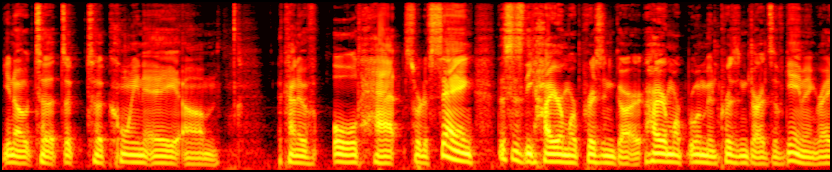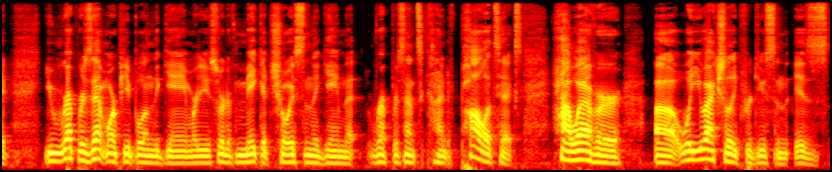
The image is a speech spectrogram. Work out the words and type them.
you know, to to, to coin a um, a kind of old hat sort of saying this is the hire more prison guard hire more women prison guards of gaming right? You represent more people in the game or you sort of make a choice in the game that represents a kind of politics. However uh, what you actually produce in, is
